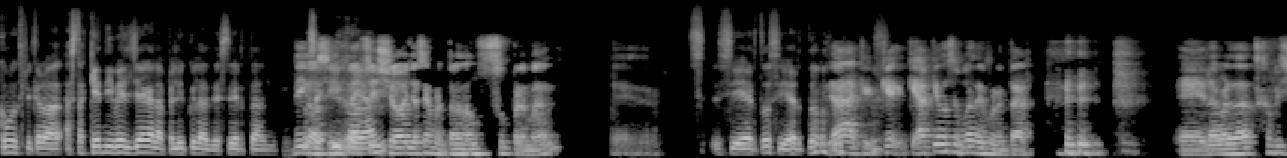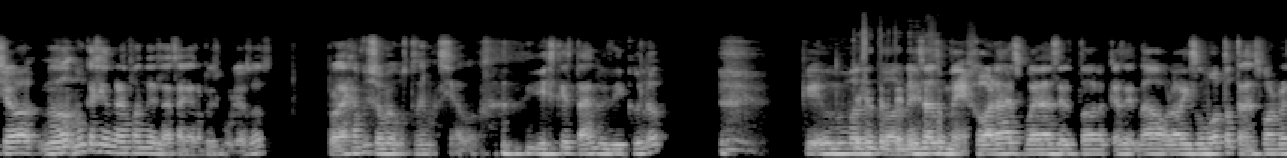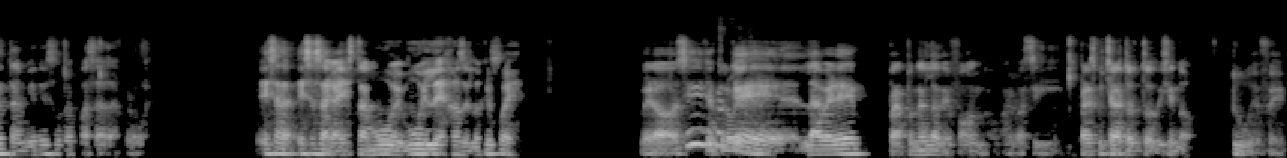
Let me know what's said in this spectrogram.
¿Cómo explicarlo? ¿Hasta qué nivel llega la película de ser tan Digo, no sé, si Hobbs y Shaw ya se enfrentaron a un Superman, eh, Cierto, cierto. ya, ¿qué, qué, qué- a qué no se pueden enfrentar? Eh, la verdad, Hobbs y Shaw, no, nunca he sido un gran fan de la saga de Rápidos y Furiosos, pero de Hobbs y Shaw me gustó demasiado. y es que es tan ridículo que un humano con esas mejoras puede hacer todo lo que hace. No, bro, y su moto Transformer también es una pasada, pero bueno. Esa, esa saga ya está muy, muy lejos de lo que fue. Pero sí, yo creo que la veré para ponerla de fondo o algo así. Para escuchar a Torto diciendo, tuve fe.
